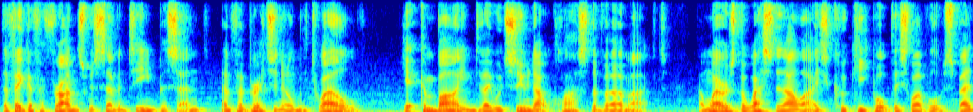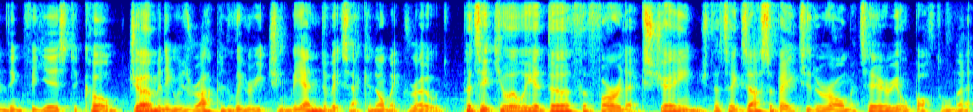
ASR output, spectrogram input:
the figure for France was 17% and for Britain only 12. Yet combined, they would soon outclass the Wehrmacht, and whereas the Western Allies could keep up this level of spending for years to come, Germany was rapidly reaching the end of its economic road, particularly a dearth of foreign exchange that exacerbated a raw material bottleneck.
